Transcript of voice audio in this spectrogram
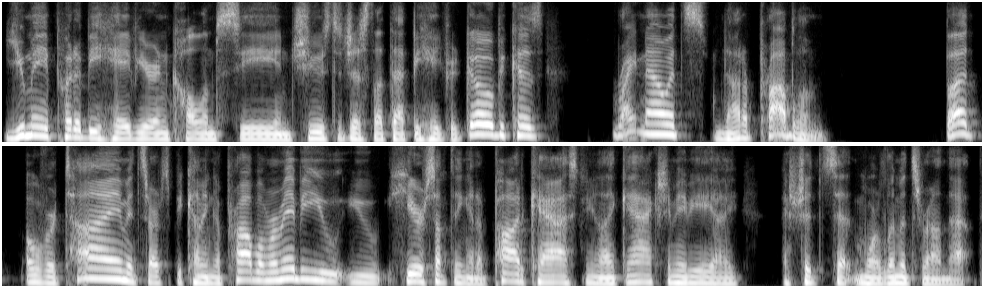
You may put a behavior in column C and choose to just let that behavior go because right now it's not a problem. But over time it starts becoming a problem or maybe you you hear something in a podcast and you're like, actually maybe I I should set more limits around that.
